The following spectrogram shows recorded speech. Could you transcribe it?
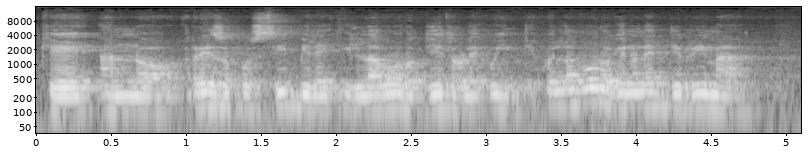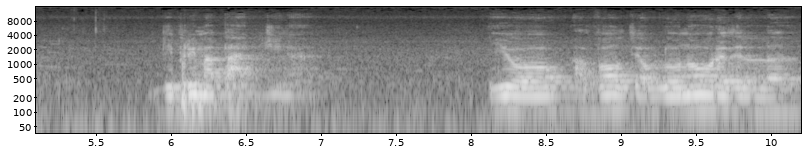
che hanno reso possibile il lavoro dietro le quinte, quel lavoro che non è di prima, di prima pagina. Io a volte ho l'onore del,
